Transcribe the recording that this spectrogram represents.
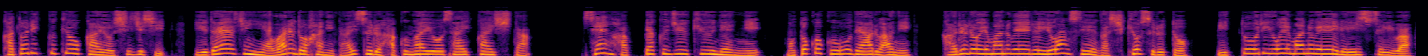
カトリック教会を支持し、ユダヤ人やワルド派に対する迫害を再開した。1819年に元国王である兄、カルロ・エマヌエーレ4世が死去すると、ビットーリオ・エマヌエーレ1世は、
